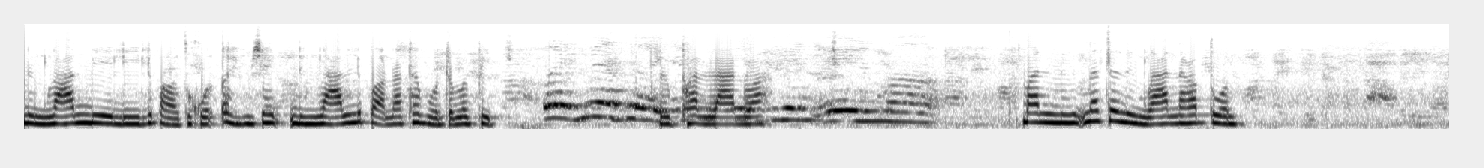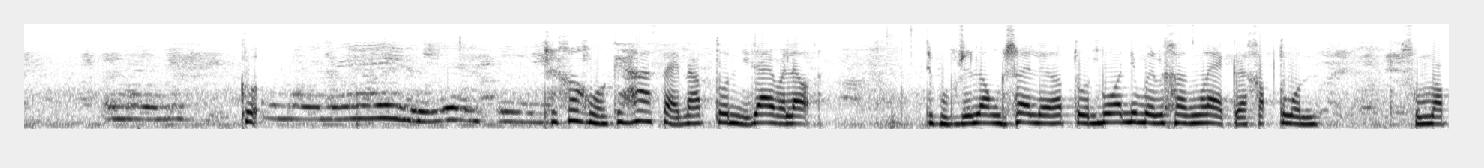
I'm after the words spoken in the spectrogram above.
หนึ่งล้านเมลีหรือเปล่าทุกคนเอ้ยไม่ใช่หนึ่งล้านหรือเปล่านะถ้าผมจะไม่ผิดหรือพันล้านวะมันน่าจะหนึ่งล้านนะครับทุกคนก็ ไม่ให้หนูเรียนเองใช้ค่าหัวแค่ห้าแสนนับต้นนี้ได้มาแล้ว เดี๋ยวผมจะลองใช้เลยครับตูนเพราะว่านี่เป็นครั้งแรกเลยครับตูนสำหรับ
